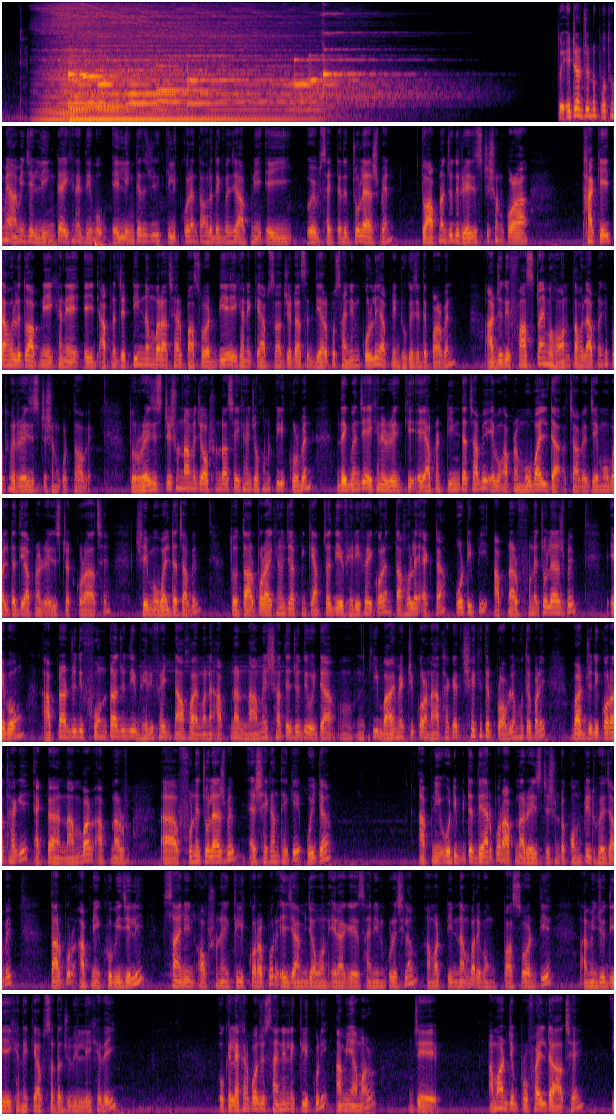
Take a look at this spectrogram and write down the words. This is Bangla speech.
তো এটার জন্য প্রথমে আমি যে লিঙ্কটা এখানে দেব, এই লিঙ্কটাতে যদি ক্লিক করেন তাহলে দেখবেন যে আপনি এই ওয়েবসাইটটাতে চলে আসবেন। তো আপনার যদি রেজিস্ট্রেশন করা থাকেই তাহলে তো আপনি এখানে এই আপনার যে টিন নাম্বার আছে আর পাসওয়ার্ড দিয়ে এখানে ক্যাপসা যেটা আছে দেওয়ার পর সাইন ইন করলেই আপনি ঢুকে যেতে পারবেন। আর যদি ফার্স্ট টাইম হন তাহলে আপনাকে প্রথমে রেজিস্ট্রেশন করতে হবে। তো রেজিস্ট্রেশন নামে যে অপশনটা আছে, এখানে যখন ক্লিক করবেন, দেখবেন যে এখানে আপনার টিনটা চাবে এবং আপনার মোবাইলটা চাবে। যে মোবাইলটা দিয়ে আপনার রেজিস্টার্ড করা আছে, সেই মোবাইলটা চাবে। তো তারপর এখানে যদি আপনি ক্যাপচা দিয়ে ভেরিফাই করেন, তাহলে একটা ওটিপি আপনার ফোনে চলে আসবে এবং আপনার যদি ফোনটা যদি ভেরিফাইড না হয় মানে আপনার নামের সাথে যদি ওইটা কি বায়োমেট্রিক করা না থাকে, সেক্ষেত্রে প্রবলেম হতে পারে। বাট যদি করা থাকে, একটা নাম্বার আপনার ফোনে চলে আসবে সেখান থেকে ওইটা আপনি ওটিপিটা দেওয়ার পর আপনার রেজিস্ট্রেশনটা কমপ্লিট হয়ে যাবে। তারপর আপনি খুব ইজিলি সাইন ইন অপশনে ক্লিক করার পর, এই যে আমি যেমন এর আগে সাইন ইন করেছিলাম, আমার টিন নাম্বার এবং পাসওয়ার্ড দিয়ে আমি যদি এইখানে ক্যাপসাটা যদি লিখে দেই, ওকে লেখার পর যদি সাইন ইনে ক্লিক করি, আমি আমার যে আমার যে প্রোফাইলটা আছে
